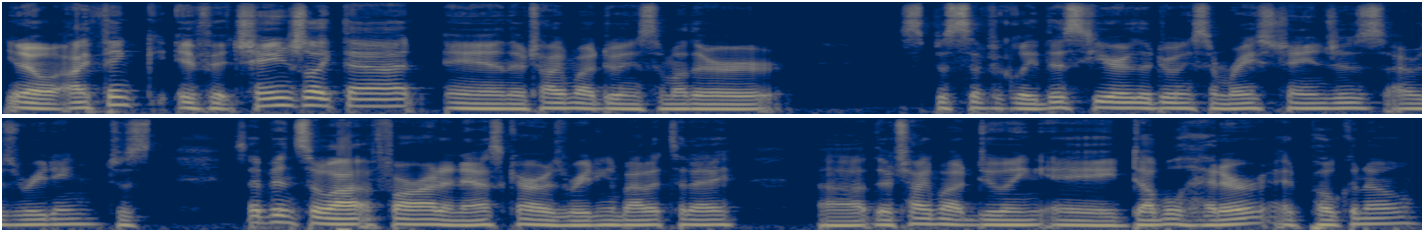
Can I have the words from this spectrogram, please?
you know, I think if it changed like that, and they're talking about doing some other, specifically this year, they're doing some race changes. I was reading just, I've been so out, far out of NASCAR. I was reading about it today. Uh, they're talking about doing a double header at Pocono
